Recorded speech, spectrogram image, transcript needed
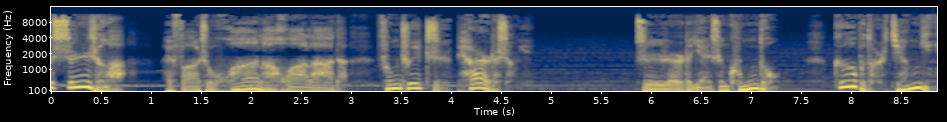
他身上啊。还发出哗啦哗啦的风吹纸片的声音，纸人的眼神空洞，胳膊腿僵硬，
